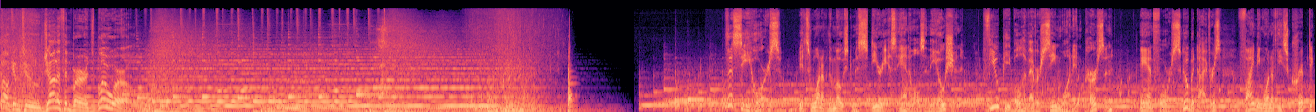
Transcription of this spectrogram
Welcome to Jonathan Bird's Blue World. The seahorse. It's one of the most mysterious animals in the ocean. Few people have ever seen one in person. And for scuba divers, finding one of these cryptic,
